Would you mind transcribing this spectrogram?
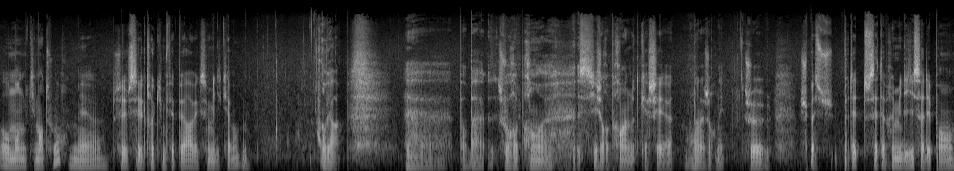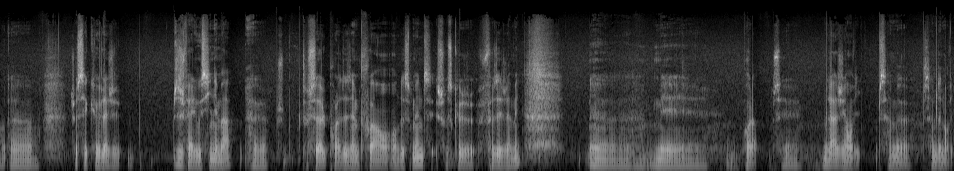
au monde qui m'entoure, mais euh, c'est le truc qui me fait peur avec ce médicament. on verra. Euh, bon bah, je vous reprends euh, si je reprends un autre cachet dans la journée. Je, je suis pas peut-être cet après-midi, ça dépend. je sais que là, je, vais aller au cinéma tout seul pour la deuxième fois en, en deux semaines, c'est chose que je faisais jamais. mais voilà, là j'ai envie, ça me, ça me donne envie.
